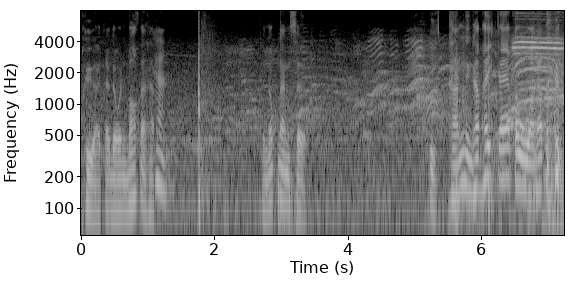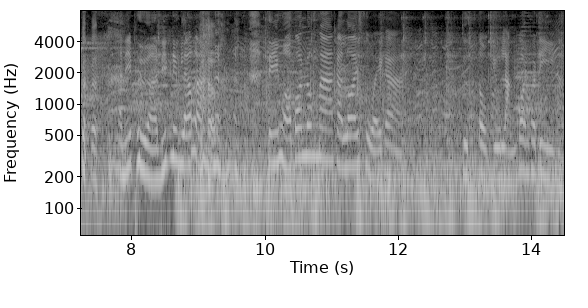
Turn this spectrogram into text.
เผื่อจะโดนบล็อกอะครับค่ะชนกนันเสิร์ฟอีกครั้งหนึ่งครับให้แก้ตัวครับ อันนี้เผื่อนิดนึงแล้วค่ะครับตีหัวบอลลงมาค่ะลอยสวยค่ะ จุดตกอยู่หลังบอลพอดีค่ะ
